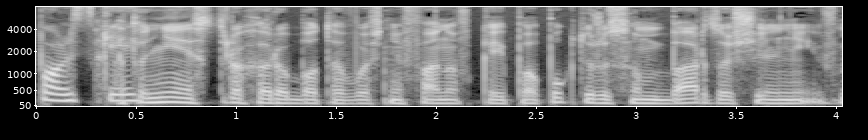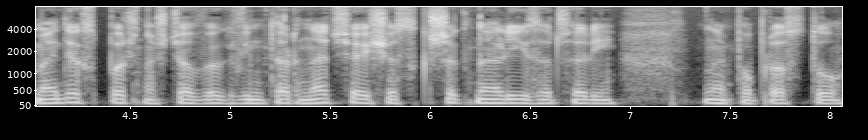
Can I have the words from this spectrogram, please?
polskiej. A to nie jest trochę robota właśnie fanów K-popu, którzy są bardzo silni w mediach społecznościowych, w internecie i się skrzyknęli i zaczęli e, po prostu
